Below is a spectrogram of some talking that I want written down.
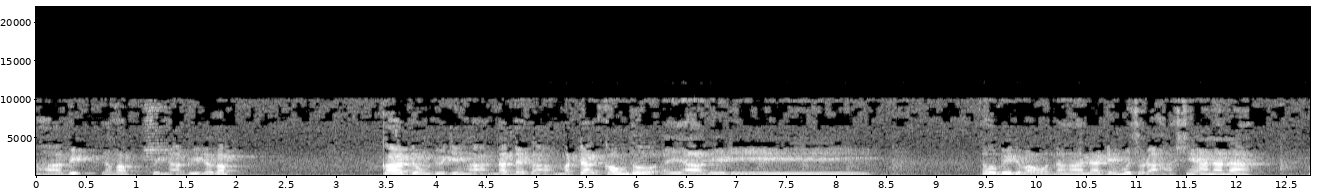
ဘာပိ၎င်းဝိနာပိ၎င်းကာတုံပြုခြင်းဟာနတ်တကမတတ်ကောင်းသောအရာပေတည်းသုတ်ပိဓမ္မဝတ္တငါနာတင်မှုဆိုတာဟာရှင်အာနန္ဒာမ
